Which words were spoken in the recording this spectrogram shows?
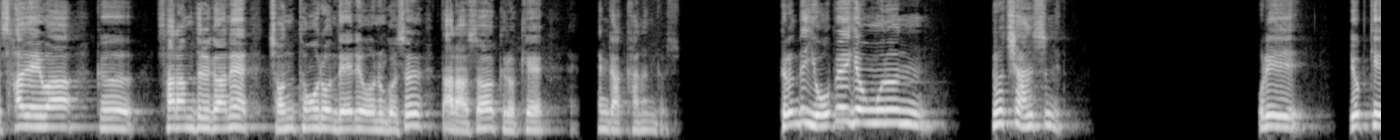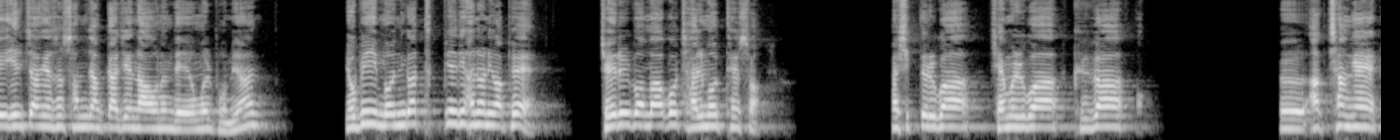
사회와 그 사람들 간의 전통으로 내려오는 것을 따라서 그렇게 생각하는 것입니다. 그런데 욥의 경우는 그렇지 않습니다. 우리 욥기 1장에서 3장까지 나오는 내용을 보면 욥이 뭔가 특별히 하나님 앞에 죄를 범하고 잘못해서 자식들과 재물과 그가 그 악창에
